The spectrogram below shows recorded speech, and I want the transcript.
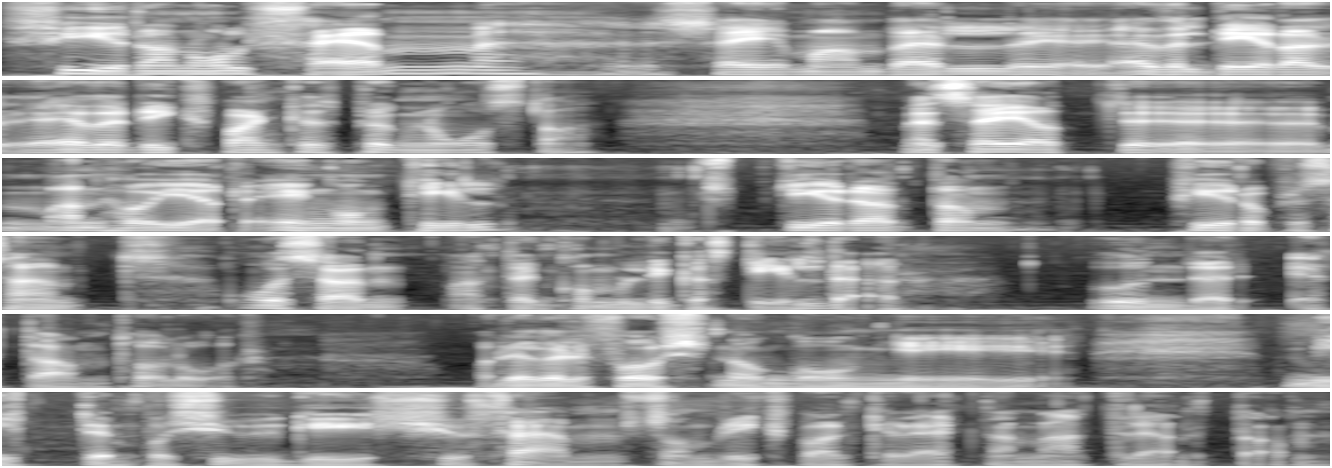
4,05 säger man väl, är väl, deras, är väl Riksbankens prognos. Då. Men säg att eh, man höjer en gång till styrräntan 4 procent och sen att den kommer att ligga still där under ett antal år. Och det är väl först någon gång i mitten på 2025 som Riksbanken räknar med att räntan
